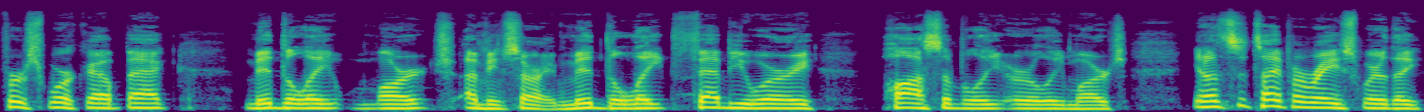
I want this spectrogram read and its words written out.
first workout back mid to late March. I mean, sorry, mid to late February, possibly early March. You know, it's the type of race where they,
